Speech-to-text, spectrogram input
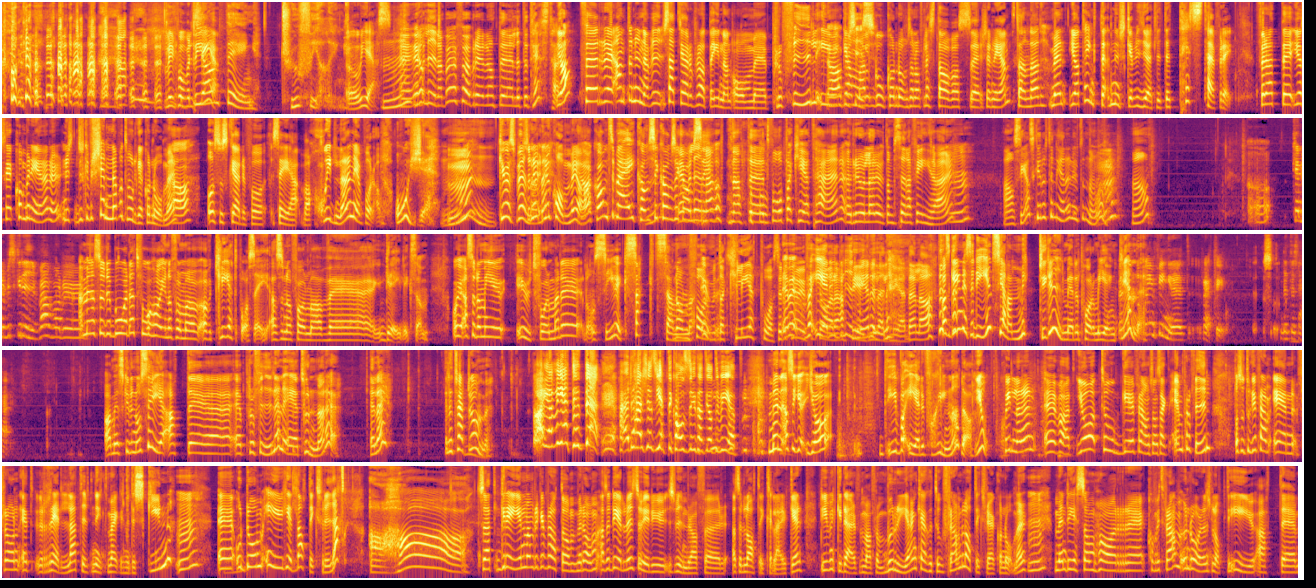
Vi får väl se. Beyond thing, true feeling. Oh yes. Eh, Evelina börjar förbereda något eh, lite test här. Ja, för eh, Antonina, vi satt ju här och pratade innan om eh, profil är ju Ja, en gammal precis. god kondom som de flesta av oss eh, känner igen. Standard. Men jag tänkte att nu ska vi göra ett litet test här för dig. För att eh, jag ska kombinera nu, nu du ska få känna på två olika kondomer. Ja. Och så ska du få säga vad skillnaden är på dem. Oj! Mm. Gud vad spännande. Så nu- nu kommer jag. Ja, kom till mig, kom sig, kom sig, kom Evelina har öppnat eh, två paket här, rullar ut dem på sina fingrar. Ja, hon ser ganska rutinerad ut ändå. Ja. Kan du beskriva vad du... Ja men alltså de båda två har ju någon form av, av klet på sig, alltså någon form av eh, grej liksom. Och alltså de är ju utformade, de ser ju exakt samma Någon form ut. av klet på sig. Nej, kan men vad är det, förklara att glidmedel, eller? glidmedel ja. Fast grejen är så det är inte så jävla mycket glidmedel på dem egentligen. Få in fingret rätt in. Lite så här. Ja men jag skulle nog säga att eh, profilen är tunnare. Eller? Eller tvärtom? Ah, jag vet inte! Det här känns jättekonstigt att jag inte vet. Men alltså jag, jag det, vad är det för skillnad då? Jo, skillnaden eh, var att jag tog eh, fram som sagt en profil och så tog jag fram en från ett relativt nytt märke som heter Skyn. Eh, och de är ju helt latexfria. Aha! Så att grejen man brukar prata om med dem, alltså delvis så är det ju svinbra för alltså latexallergiker. Det är mycket därför man från början kanske tog fram latexfria kondomer. Men det som har eh, kommit fram under årens lopp det är ju att eh,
